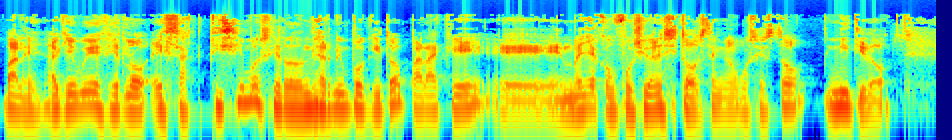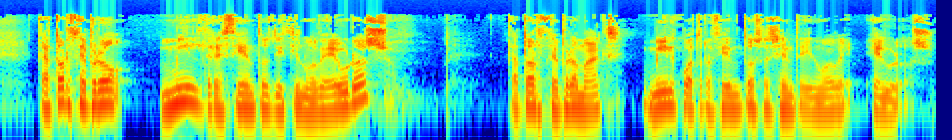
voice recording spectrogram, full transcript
Vale, aquí voy a decirlo exactísimo sin redondear ni un poquito para que eh, no haya confusiones y todos tengamos esto nítido. 14 Pro, 1.319 euros. 14 Pro Max, 1.469 euros.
